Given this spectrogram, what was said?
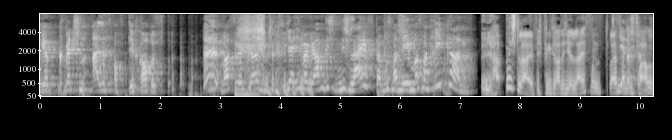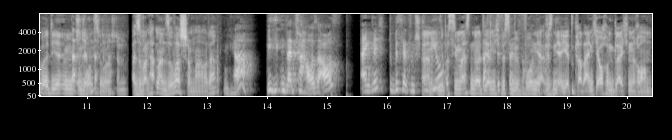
wir quetschen alles aus dir raus, was wir können. ja, ich meine, wir haben dich nicht live, da muss man nehmen, was man kriegen kann. ihr habt mich live. Ich bin gerade hier live und live Ja, und in stimmt. Farbe bei dir im, Das im stimmt, das Wohnzimmer. stimmt, das stimmt. Also wann hat man sowas schon mal, oder? Ja. Wie sieht denn dein Zuhause aus eigentlich? Du bist jetzt im Studio? Ähm, was die meisten Leute Das ja nicht wissen, wir wohnen ja, wir sind ja jetzt gerade eigentlich auch im gleichen Raum.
